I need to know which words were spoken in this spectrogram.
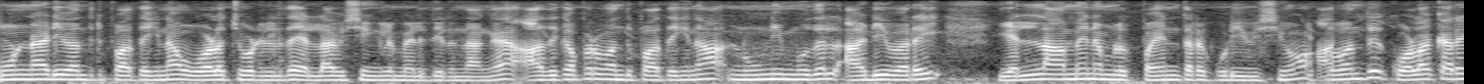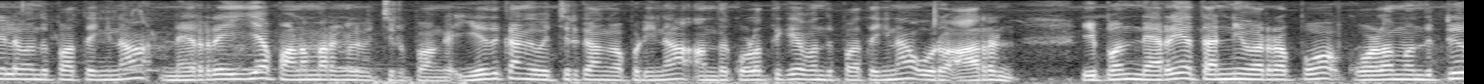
முன்னாடி வந்துட்டு பார்த்தீங்கன்னா ஓலைச்சுவடியில் தான் எல்லா விஷயங்களும் எழுதியிருந்தாங்க. அதுக்கப்புறம் வந்து பார்த்தீங்கன்னா நுனி முதல் அடி வரை எல்லாமே நம்மளுக்கு பயன் தரக்கூடிய விஷயம். அது வந்து குளக்கரையில் வந்து பார்த்தீங்கன்னா நிறைய பனைமரங்கள் வச்சுருப்பாங்க. எதுக்காக வச்சுருக்காங்க அப்படின்னா அந்த குளத்துக்கே வந்து பார்த்தீங்கன்னா ஒரு அரண். இப்போ வந்து நிறைய தண்ணி வர்றப்போ குளம் வந்துட்டு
